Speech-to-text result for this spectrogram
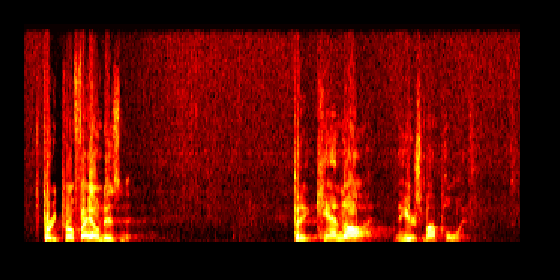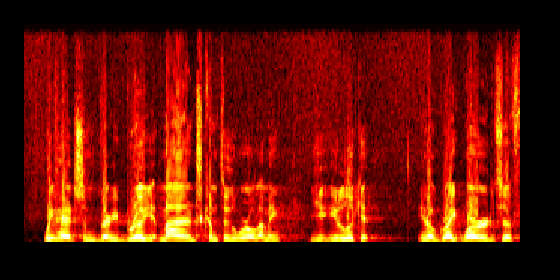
It's pretty profound, isn't it? But it cannot. And here's my point. We've had some very brilliant minds come through the world. I mean, you, you look at, you know, great words of,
